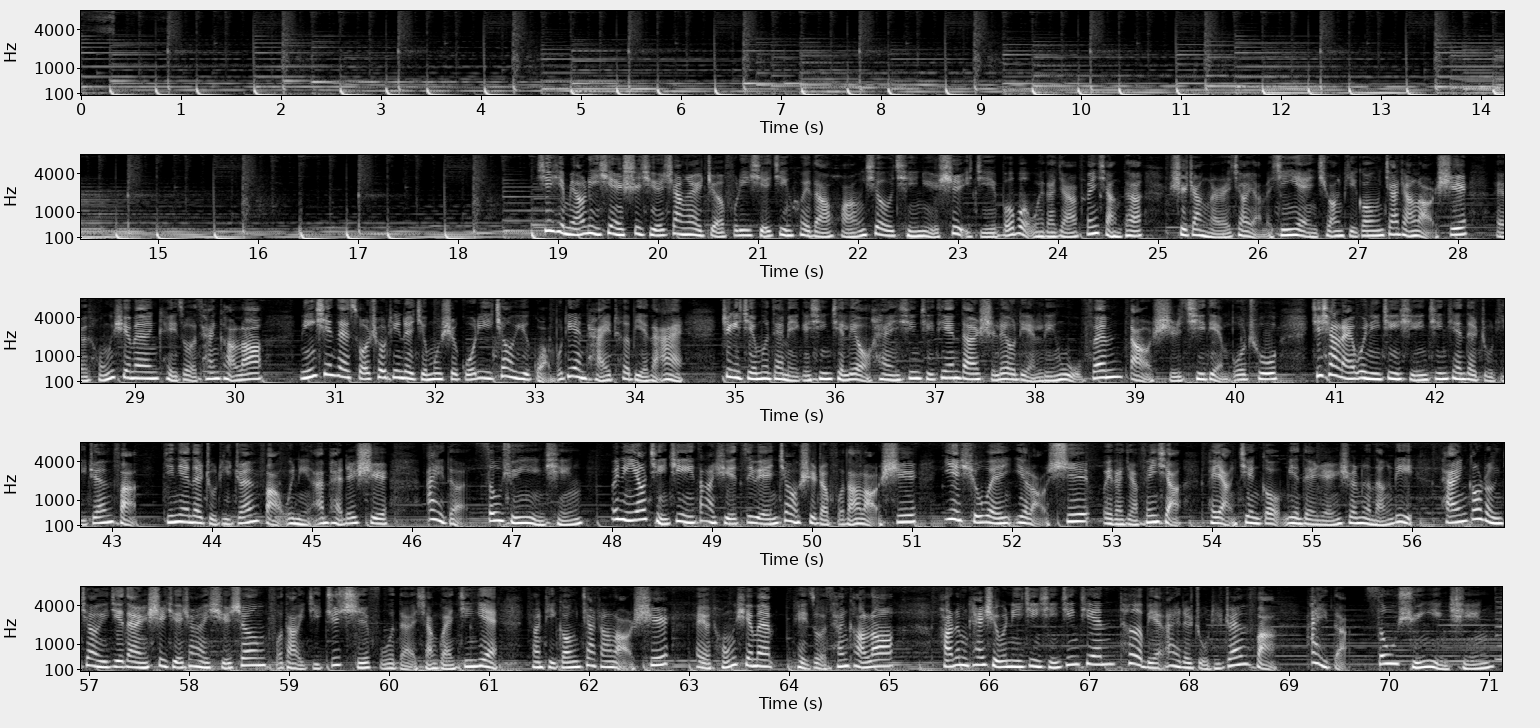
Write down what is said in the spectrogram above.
苗栗县视觉障碍者福利协进会的黄秀琴女士以及伯伯为大家分享的视障儿教养的经验，希望提供家长、老师还有同学们可以做参考喽。您现在所收听的节目是国立教育广播电台特别的爱，这个节目在每个星期六和星期天的十六点零五分到十七点播出。接下来为您进行今天的主题专访。今天的主题专访为您安排的是《爱的搜寻引擎》，为您邀请静宜大学资源教室的辅导老师叶淑文叶老师为大家分享培养建构面对人生的能力，谈高等教育阶段视觉障碍学生辅导以及支持服务的相关经验，想提供家长、老师还有同学们可以做参考喽。好，那么开始为您进行今天特别爱的主题专访，《爱的搜寻引擎》。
